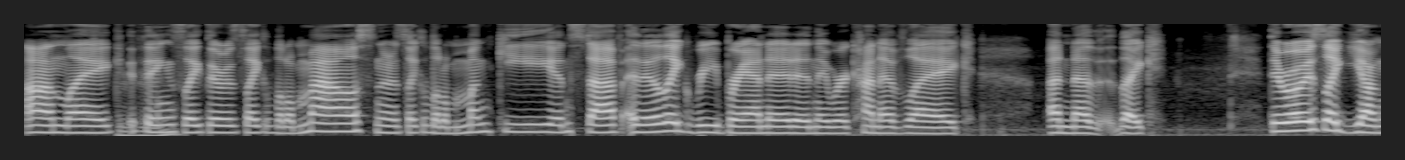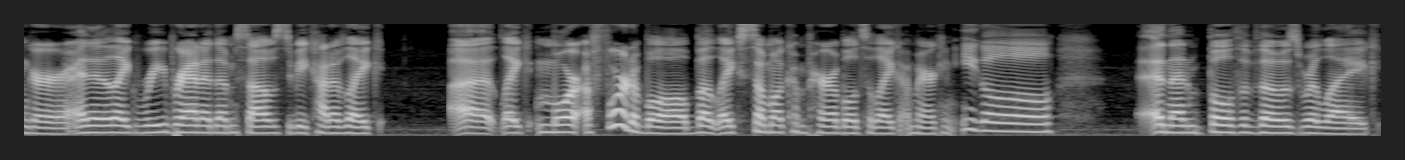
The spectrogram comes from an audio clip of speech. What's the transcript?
on like Mhm. things like there was like a little mouse and there was like a little monkey and stuff and they like rebranded and they were kind of like another like they were always like younger and they like rebranded themselves to be kind of like uh like more affordable but like somewhat comparable to like American Eagle and then both of those were like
